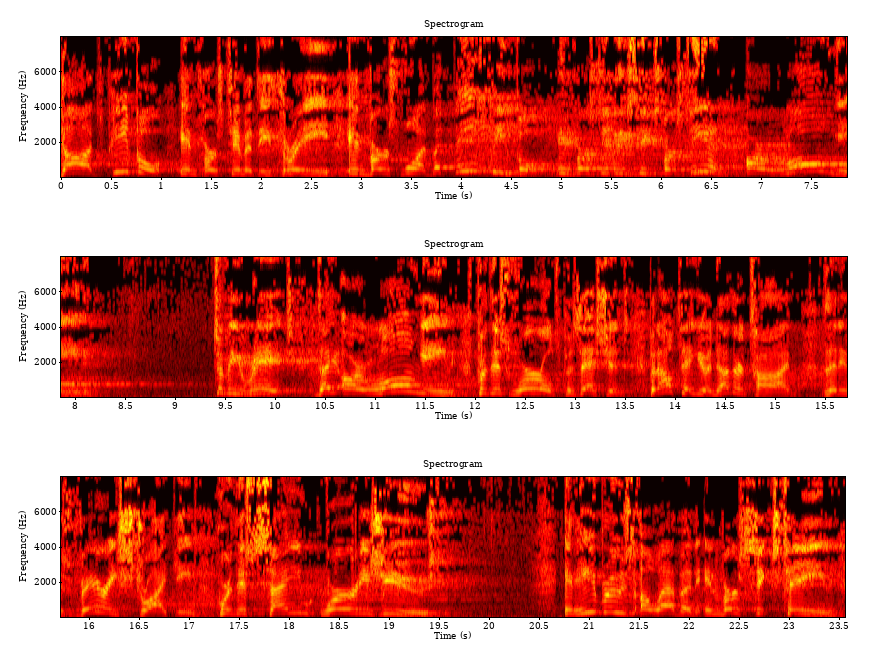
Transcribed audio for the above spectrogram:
God's people in 1 Timothy 3 in verse 1. But these people in 1 Timothy 6 verse 10 are longing to be rich. They are longing for this world's possessions. But I'll tell you another time that is very striking where this same word is used. In Hebrews 11, in verse 16,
